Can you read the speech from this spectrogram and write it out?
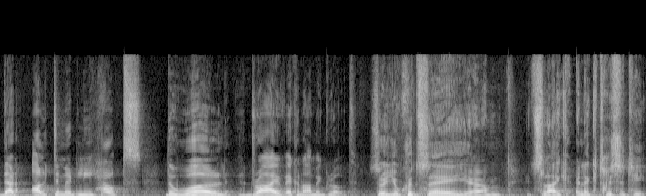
that ultimately helps the world drive economic growth. So you could say um, it's like electricity.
